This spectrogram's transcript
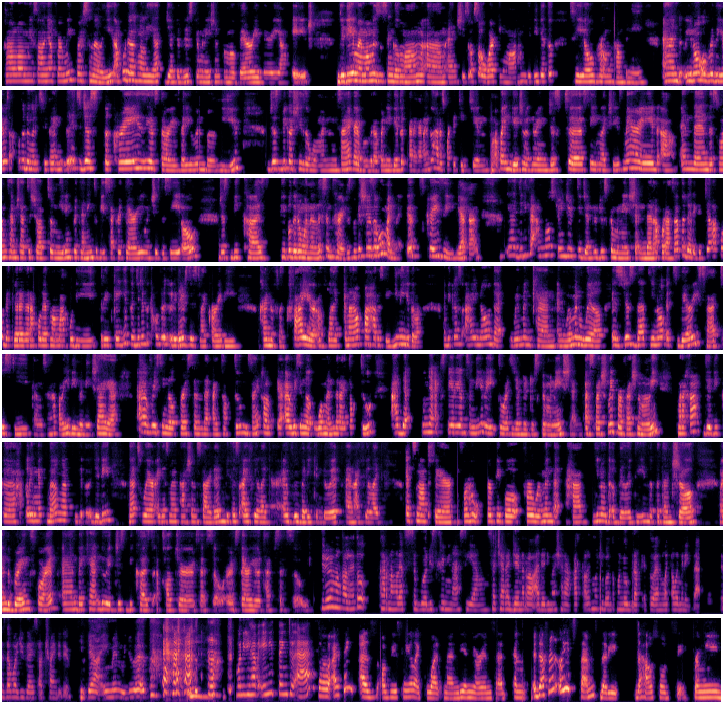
kalau misalnya for me personally, aku udah ngelihat gender discrimination from a very very young age. Jadi my mom is a single mom um, and she's also a working mom. Jadi dia tuh CEO of her own company. And you know over the years aku tuh dengar cerita it's just the craziest stories that you wouldn't believe just because she's a woman misalnya kayak beberapa nih dia tuh kadang-kadang tuh harus pakai cincin apa engagement ring just to seem like she's married um, and then this one time she had to show up to a meeting pretending to be secretary when she's the CEO just because people didn't want to listen to her just because she was a woman. It's crazy, ya kan? Ya, jadi kayak I'm no stranger to gender discrimination. Dan aku rasa tuh dari kecil aku udah gara-gara aku lihat mama aku di treat kayak gitu. Jadi tuh aku there's this like already kind of like fire of like kenapa harus kayak gini? gitu loh. Because I know that women can and women will. It's just that you know it's very sad to see misalnya apalagi di Indonesia ya every single person that I talk to misalnya kalau ya, every single woman that I talk to ada punya experience sendiri towards gender discrimination. Especially professionally mereka jadi ke limit banget gitu. Jadi that's where I guess my passion started because I feel like everybody can do it and I feel like it's not fair for for people for women that have you know the ability and the potential and the brains for it and they can't do it just because a culture says so or a stereotype says so. Jadi memang kalian itu karena ngeliat sebuah diskriminasi yang secara general ada di masyarakat, kalian mau coba untuk mendobrak itu and like eliminate that. Is that what you guys are trying to do? Yeah, amen. We do it. when do you have anything to add? So I think as obviously like what Mandy and Yorin said, and it definitely stems dari the household say. For me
